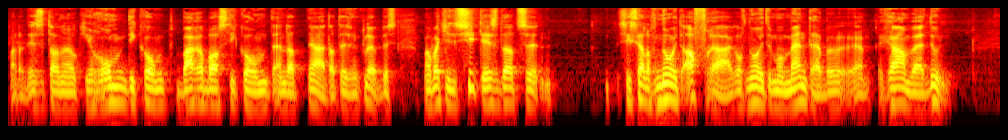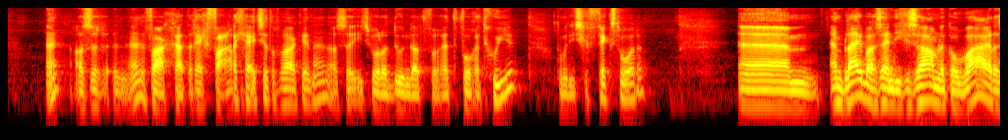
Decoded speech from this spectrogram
Maar dat is het dan ook. Jeroen die komt, Barabbas die komt en dat, ja, dat is een club. Dus, maar wat je dus ziet is dat ze zichzelf nooit afvragen of nooit een moment hebben, eh, gaan wij het doen? Hè? Als er, hè, vaak gaat rechtvaardigheid zit er vaak in. Hè? Als ze iets willen doen dat voor het, voor het goede, dan moet iets gefixt worden. Ehm, en blijkbaar zijn die gezamenlijke waarden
